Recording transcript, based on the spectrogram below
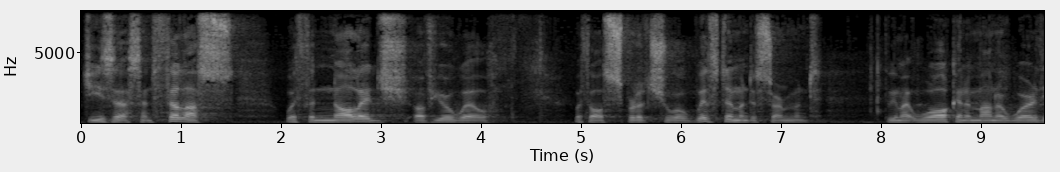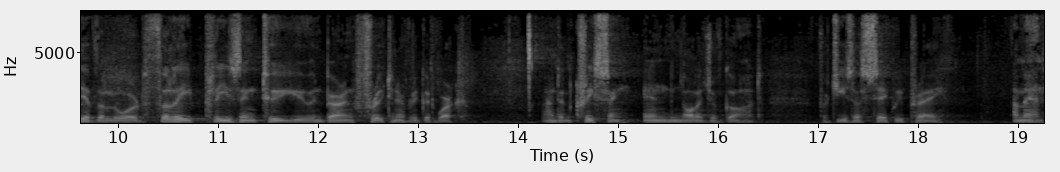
Jesus and fill us with the knowledge of your will, with all spiritual wisdom and discernment we might walk in a manner worthy of the Lord, fully pleasing to you and bearing fruit in every good work, and increasing in the knowledge of God. For Jesus' sake we pray. Amen.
